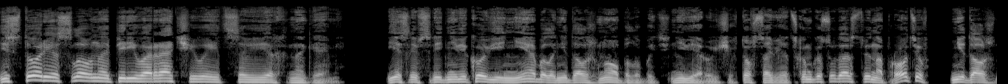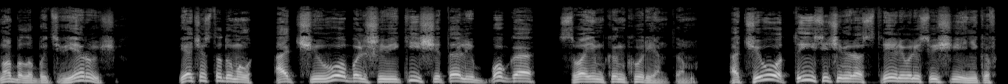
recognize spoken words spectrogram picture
История словно переворачивается вверх ногами. Если в Средневековье не было, не должно было быть неверующих, то в советском государстве, напротив, не должно было быть верующих. Я часто думал, отчего большевики считали Бога своим конкурентом? Отчего тысячами расстреливали священников?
